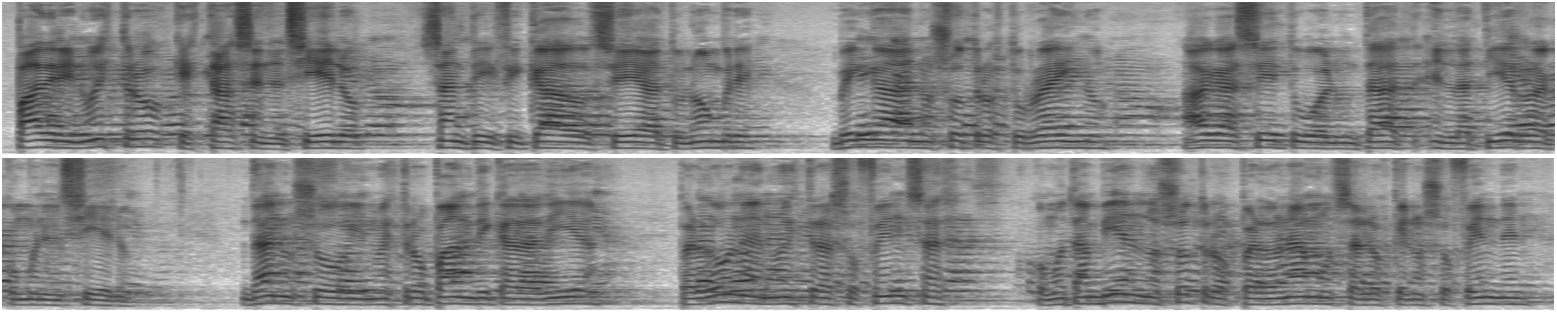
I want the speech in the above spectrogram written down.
Padre nuestro que estás en el cielo, santificado sea tu nombre, venga a nosotros tu reino, hágase tu voluntad en la tierra como en el cielo. Danos hoy nuestro pan de cada día, perdona nuestras ofensas, como también nosotros perdonamos a los que nos ofenden.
